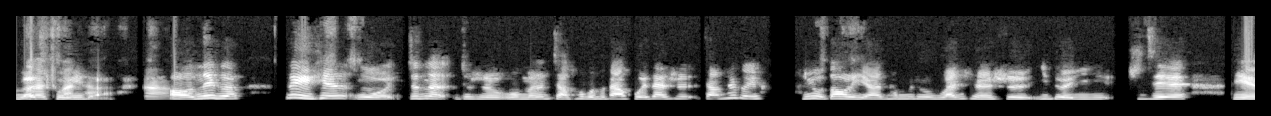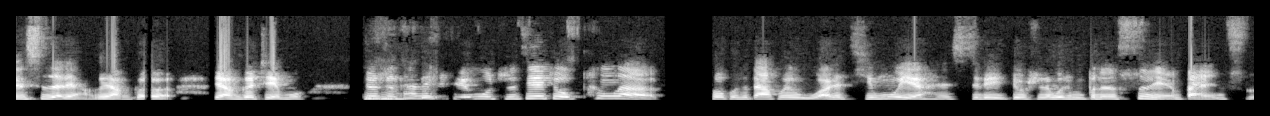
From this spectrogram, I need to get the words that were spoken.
不要注意的。哦，那个。那一天我真的就是我们讲脱口秀大会，但是讲这个也很有道理啊。他们就完全是一对一直接联系的两个两个两个节目，就是他那个节目直接就喷了脱口秀大会五，而且题目也很犀利，就是为什么不能四年办一次？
